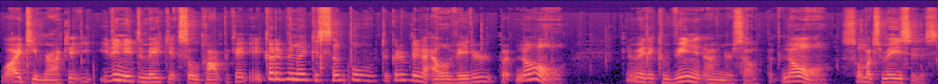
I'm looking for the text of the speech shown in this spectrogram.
why Team Rocket? You, you didn't need to make it so complicated. It could have been, like, a simple... There could have been an elevator, but no. Could have made it convenient on yourself, but no. So much mazes.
